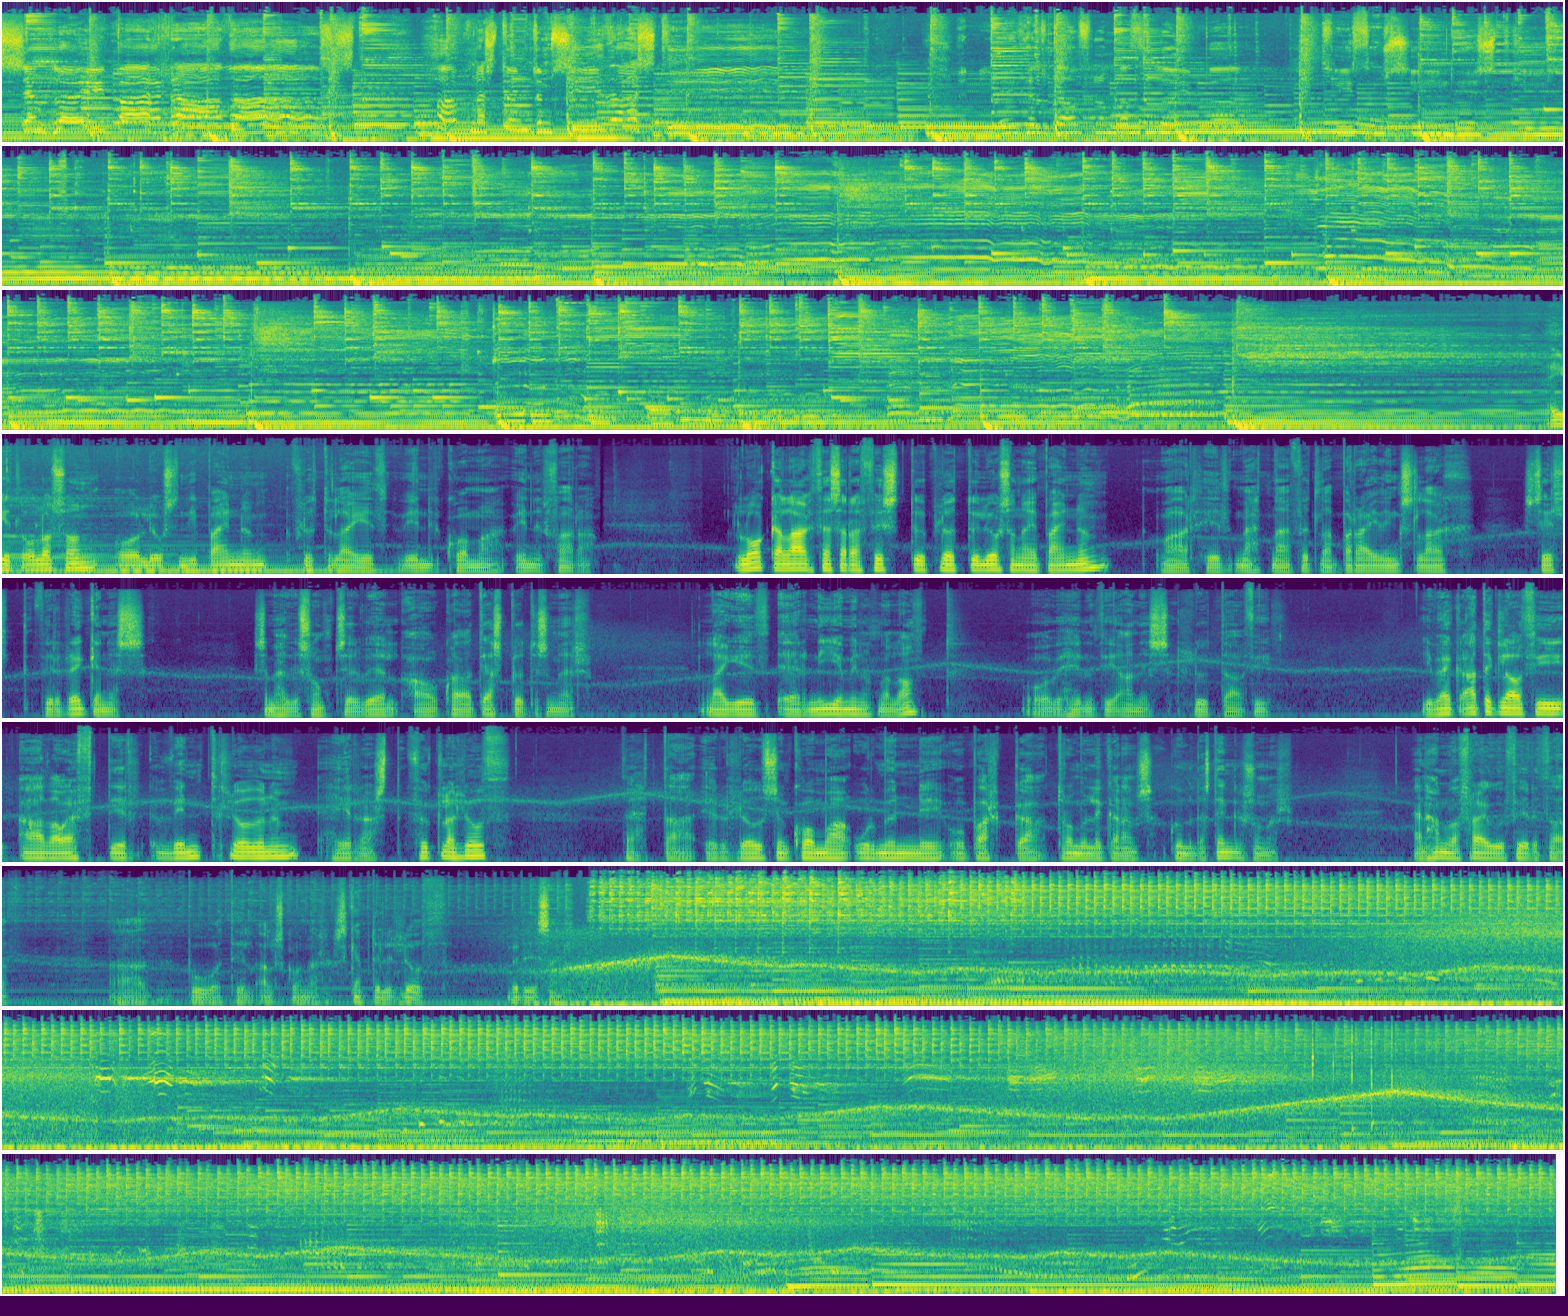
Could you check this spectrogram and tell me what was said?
sem hlaupa hraðast, hafna stundum síðasti og ljósin í bænum fluttulagið Vinir koma, vinir fara. Lokalag þessara fyrstu plötu ljósana í bænum var hið metna fulla bræðingslag Silt fyrir Reykjanes sem hefði somt sér vel á hvaða jazzplötu sem er. Lagið er nýju mínútna langt og við heyrum því aðeins hluta af því. Ég veg aðegla á því að á eftir vindhljóðunum heyrast fugglahljóð Þetta eru hljóð sem koma úr munni og barka trommuleikarans Guðmunda Stengriðssonar. En hann var frægur fyrir það að búa til alls konar skemmtileg hljóð verðið sæl. Oh.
